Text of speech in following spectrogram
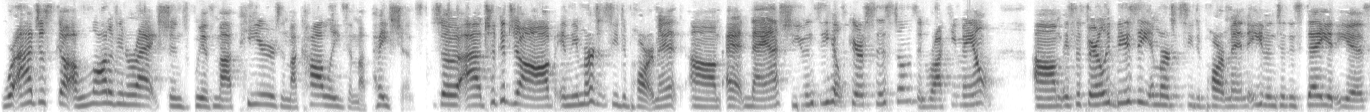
where I just got a lot of interactions with my peers and my colleagues and my patients. So I took a job in the emergency department um, at Nash UNC Healthcare Systems in Rocky Mount. Um, it's a fairly busy emergency department, and even to this day it is.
